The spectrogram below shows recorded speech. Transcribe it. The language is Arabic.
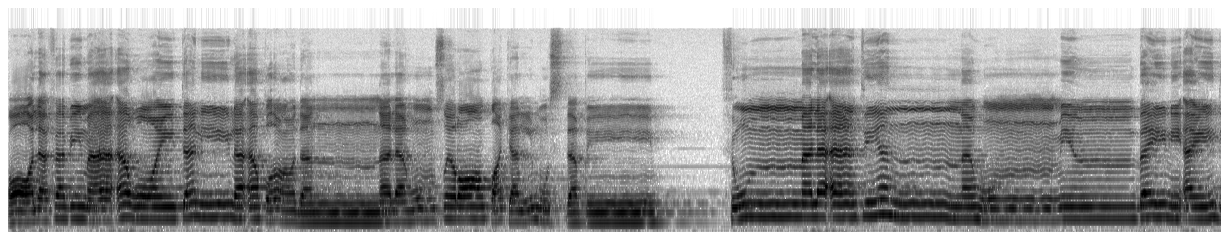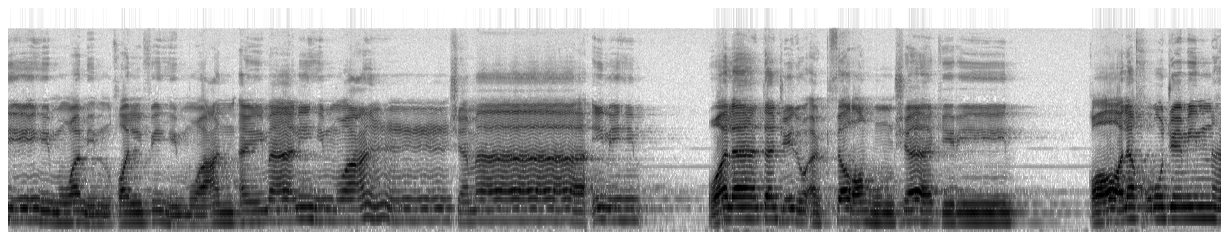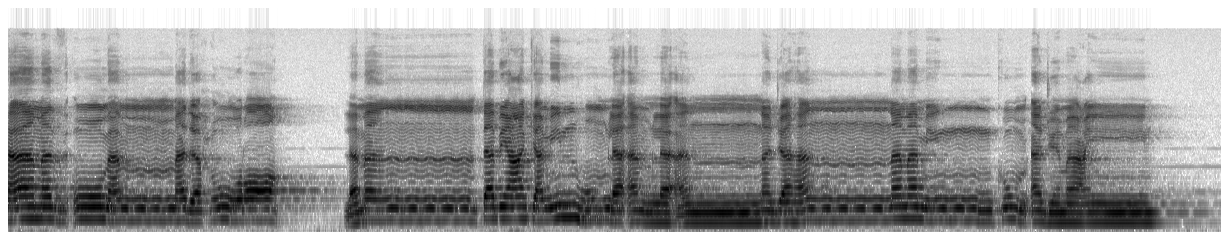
قال فبما أغويتني لأقعدن لهم صراطك المستقيم ثم لآتينهم من بين أيديهم ومن خلفهم وعن أيمانهم وعن شمائلهم ولا تجد أكثرهم شاكرين قال اخرج منها مذءوما مدحورا. لمن تبعك منهم لأملأن جهنم منكم أجمعين.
